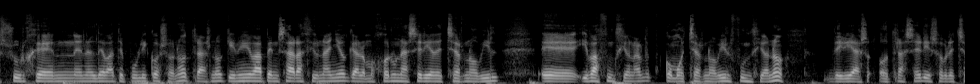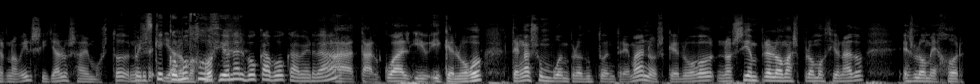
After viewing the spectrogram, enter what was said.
surgen en el debate público son otras, ¿no? ¿Quién iba a pensar hace un año que a lo mejor una serie de Chernobyl eh, iba a funcionar como Chernobyl funcionó? Dirías otra serie sobre Chernobyl si ya lo sabemos todo. Pero es que cómo funciona el boca a boca, ¿verdad? Ah, tal cual. Y, que luego tengas un buen producto entre manos, que luego no siempre lo más promocionado es lo mejor.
